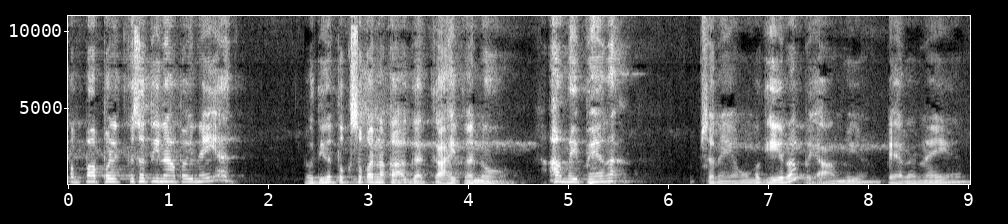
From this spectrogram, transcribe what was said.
pagpapalit ko sa tinapay na iyan. O, dinatukso ka na kaagad, kahit ano. Ah, may pera. Sanay ako maghirap, hayaan mo yan. Pera na yan.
